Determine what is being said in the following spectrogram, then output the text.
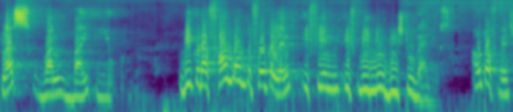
plus 1 by u. We could have found out the focal length if we, if we knew these two values, out of which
